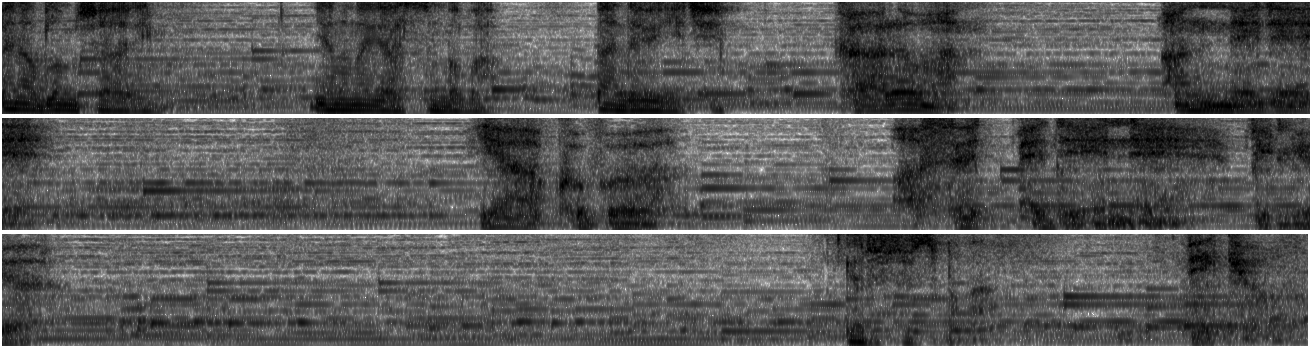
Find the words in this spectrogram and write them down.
Ben ablamı çağırayım. Yanına gelsin baba. Ben de eve geçeyim. Kahraman, anneni Yakup'u affetmediğini biliyorum. Görüşürüz baba. Peki oğlum.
